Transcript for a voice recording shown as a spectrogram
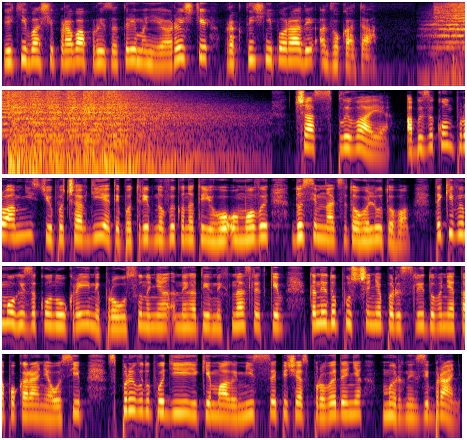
Які ваші права при затриманні і арешті? Практичні поради адвоката. Час спливає. Аби закон про амністію почав діяти, потрібно виконати його умови до 17 лютого. Такі вимоги закону України про усунення негативних наслідків та недопущення переслідування та покарання осіб з приводу подій, які мали місце під час проведення мирних зібрань.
